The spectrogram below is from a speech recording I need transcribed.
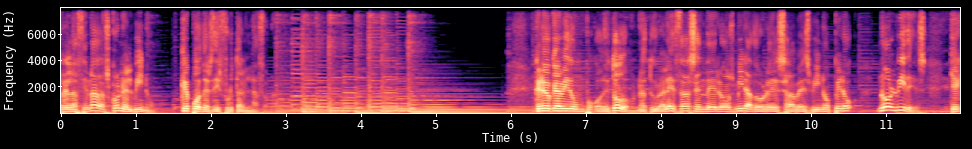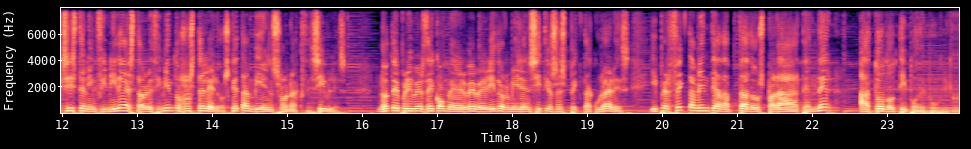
relacionadas con el vino que puedes disfrutar en la zona. Creo que ha habido un poco de todo, naturaleza, senderos, miradores, aves, vino, pero no olvides que existen infinidad de establecimientos hosteleros que también son accesibles. No te prives de comer, beber y dormir en sitios espectaculares y perfectamente adaptados para atender a todo tipo de público.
